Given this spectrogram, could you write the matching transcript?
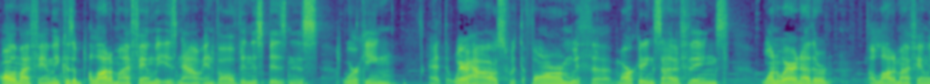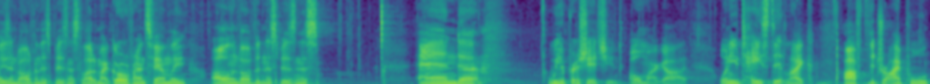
all of my family, because a, a lot of my family is now involved in this business, working at the warehouse, with the farm, with the marketing side of things. One way or another, a lot of my family is involved in this business. A lot of my girlfriend's family, all involved in this business. And uh, we appreciate you. Oh my God. When you taste it like off the dry pull,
